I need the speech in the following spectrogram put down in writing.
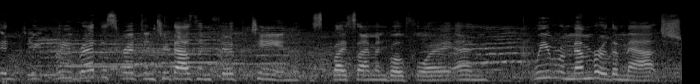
we, we read the script in 2015 by Simon Beaufoy, and we remember the match,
